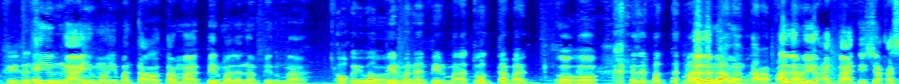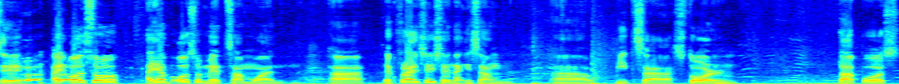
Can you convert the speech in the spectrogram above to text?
Okay, that's eh, yun good. nga, yung mga ibang tao, tamad, pirma lang ng pirma. okay, wag Oo. pirma ng pirma at wag tamad. Oo. Kasi pag tamad, alam mo wala kung, kang karapatan. alam mo yung advantage siya kasi I also I have also met someone uh, nag-franchise siya ng isang uh, pizza store. Mm. Tapos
